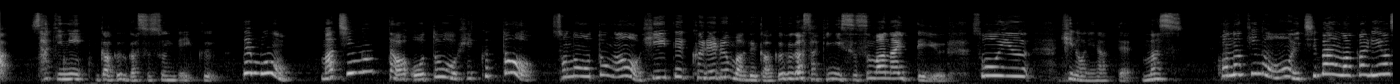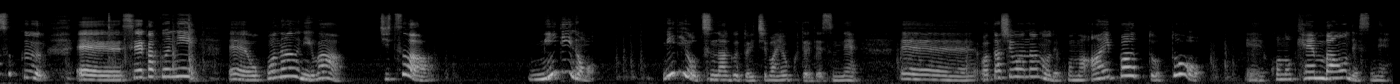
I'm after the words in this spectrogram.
ば先に楽譜が進んでいく。間違った音を弾くとその音がを弾いてくれるまで楽譜が先に進まないっていうそういう機能になってます。この機能を一番わかりやすく、えー正確に、えー行うには実は MIDI の MIDI をつなぐと一番よくてですね、えー私はなのでこの iPad と、えーこの鍵盤をですね、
